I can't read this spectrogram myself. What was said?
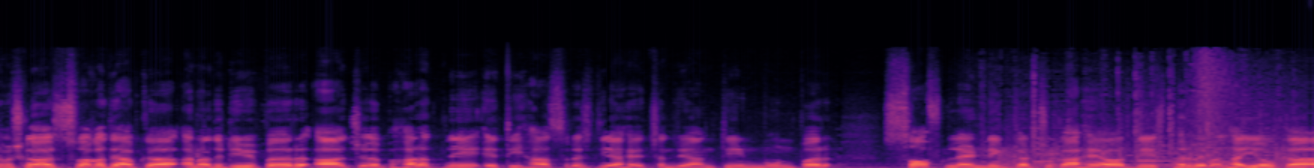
नमस्कार, स्वागत है आपका अनादि टीवी पर। आज भारत ने इतिहास रच दिया है। चंद्रयान तीन मून पर सॉफ्ट लैंडिंग कर चुका है और देश भर में बधाइयों का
